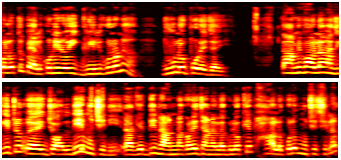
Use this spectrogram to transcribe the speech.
বলো তো ব্যালকনির ওই গ্রিলগুলো না ধুলো পড়ে যায়। তা আমি ভাবলাম আজকে একটু জল দিয়ে মুছে নিই। আগের দিন রান্নাঘরের জানালাগুলোকে ভালো করে মুছেছিলাম।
